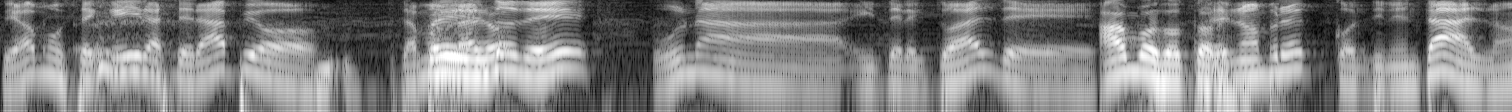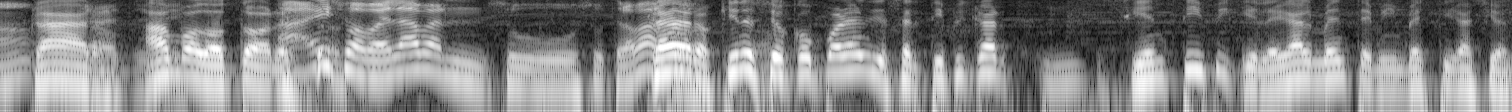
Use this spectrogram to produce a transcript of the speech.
digamos, Sequeira Serapio, estamos Pero- hablando de una intelectual de Ambos doctores. renombre continental, ¿no? Claro, sí. ambos doctores. Ah, ellos avalaban su, su trabajo. Claro, quienes se ocuparán de certificar científica y legalmente mi investigación.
